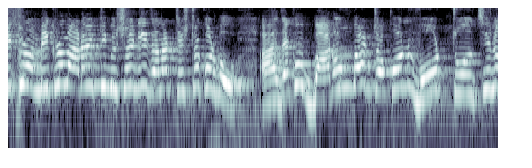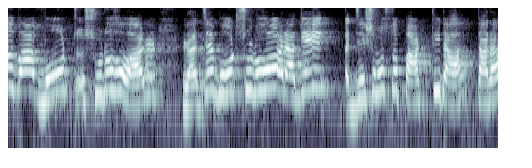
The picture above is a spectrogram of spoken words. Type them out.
বিক্রম বিক্রম, আরও একটি বিষয় নিয়ে জানার চেষ্টা করব। দেখো, বারংবার যখন ভোট চলছিল বা ভোট শুরু হওয়ার, রাজ্যে ভোট শুরু হওয়ার আগে যে সমস্ত প্রার্থীরা, তারা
